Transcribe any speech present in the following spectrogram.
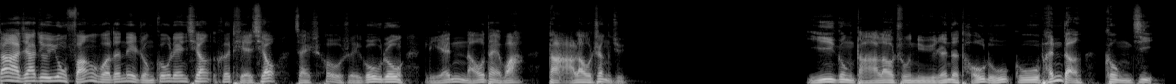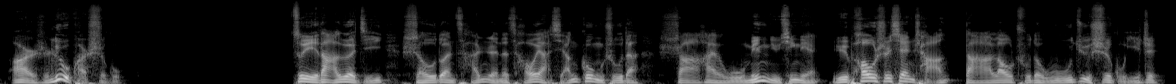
大家就用防火的那种钩镰枪和铁锹，在臭水沟中连挠带挖，打捞证据。一共打捞出女人的头颅、骨盆等，共计二十六块尸骨。罪大恶极、手段残忍的曹亚祥供述的杀害五名女青年与抛尸现场打捞出的五具尸骨一致，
